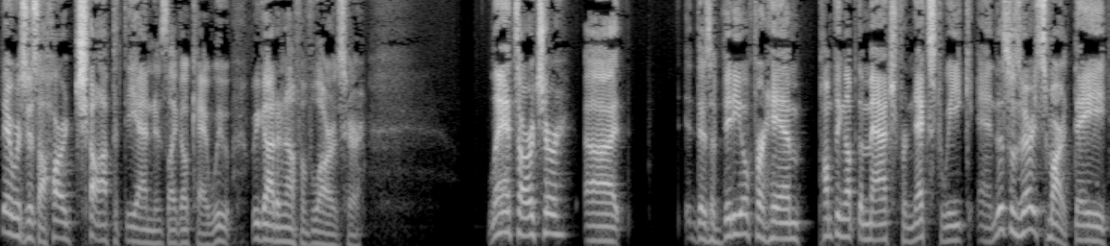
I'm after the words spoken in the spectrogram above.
there was just a hard chop at the end. It's like, okay, we, we got enough of Lars here. Lance Archer, uh, there's a video for him pumping up the match for next week. And this was very smart. They,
